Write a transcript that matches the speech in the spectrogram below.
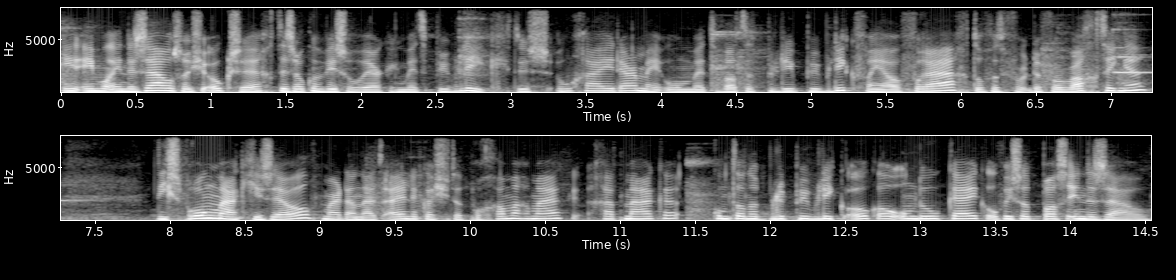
eenmaal in de zaal, zoals je ook zegt, is ook een wisselwerking met het publiek. Dus hoe ga je daarmee om met wat het publiek van jou vraagt of de verwachtingen? Die sprong maak je zelf, maar dan uiteindelijk als je dat programma gaat maken, komt dan het publiek ook al om de hoek kijken of is dat pas in de zaal?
